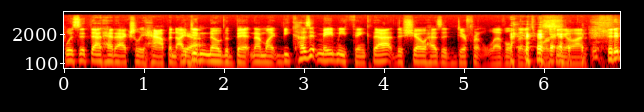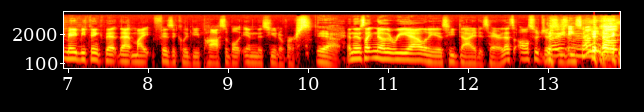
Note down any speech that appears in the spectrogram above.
was that that had actually happened. I Yeah. didn't know the bit, and I'm like, because it made me think that the show has a different level that it's working on. That it made me think that that might physically be possible in this universe. Yeah. And then it's like, no, the reality is he dyed his hair. That's also just Or as eating month old,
